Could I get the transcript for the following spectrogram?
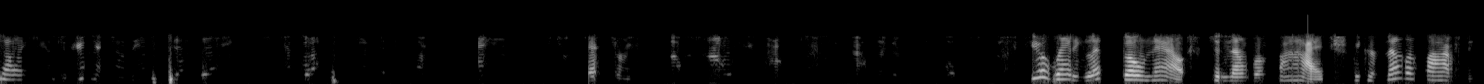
telling you, if you can do these ten things, you're going to to change the trajectory of how you are other people. If you're ready, let's go now to number five because number five is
